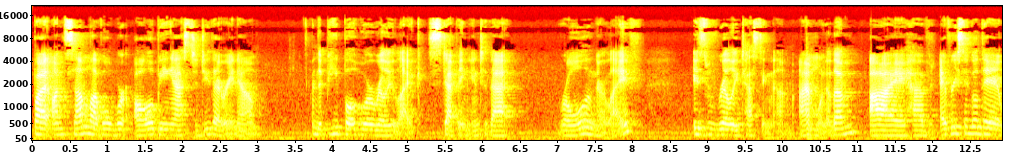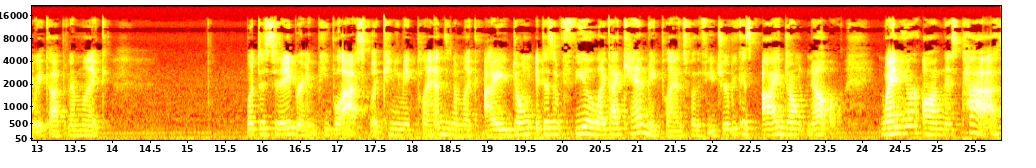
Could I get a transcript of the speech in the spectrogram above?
But on some level, we're all being asked to do that right now. And the people who are really like stepping into that role in their life is really testing them. I'm one of them. I have every single day I wake up and I'm like, what does today bring? People ask, like, can you make plans? And I'm like, I don't, it doesn't feel like I can make plans for the future because I don't know. When you're on this path,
